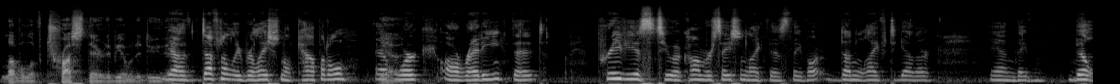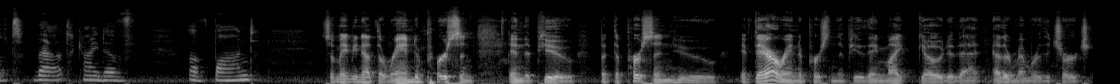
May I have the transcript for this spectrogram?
level of trust there to be able to do that. Yeah, definitely relational capital at yeah. work already. That previous to a conversation like this, they've done life together, and they've built that kind of of bond. So maybe not the random person in the pew, but the person who, if they are a random person in the pew, they might go to that other member of the church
